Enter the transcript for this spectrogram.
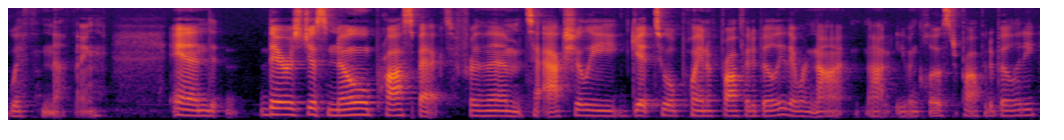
with nothing. And there's just no prospect for them to actually get to a point of profitability. They were not not even close to profitability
